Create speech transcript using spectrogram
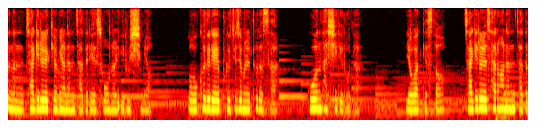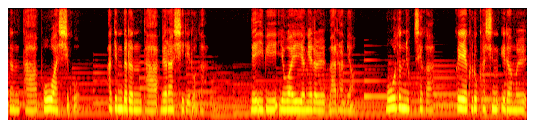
그는 자기를 경외하는 자들의 소원을 이루시며 또 그들의 부르짖음을 들으사 구원하시리로다. 여호와께서 자기를 사랑하는 자들은 다 보호하시고 악인들은 다 멸하시리로다. 내 입이 여호와의 영예를 말하며 모든 육체가 그의 거룩하신 이름을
